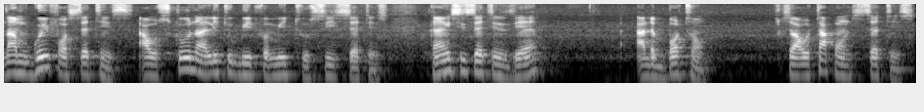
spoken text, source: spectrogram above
Now I'm going for settings. I will scroll a little bit for me to see settings. Can you see settings there at the bottom? So I will tap on settings.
